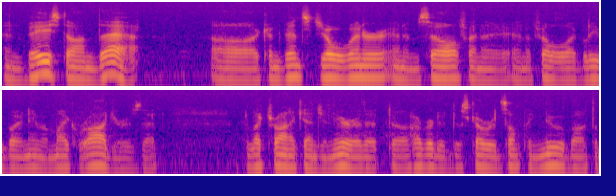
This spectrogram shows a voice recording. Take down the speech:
And based on that, uh, convinced Joe Winter and himself and a, and a fellow, I believe, by the name of Mike Rogers, that electronic engineer, that uh, Hubbard had discovered something new about the,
